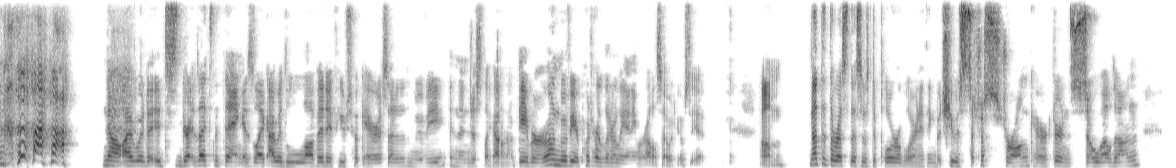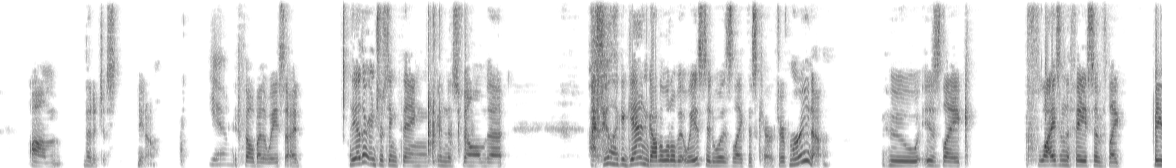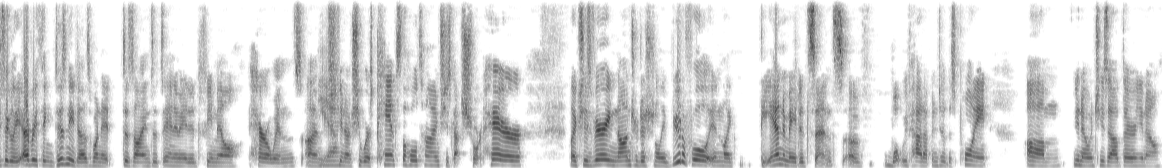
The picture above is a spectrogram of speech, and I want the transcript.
no, I would. It's great. That's the thing is like I would love it if you took Eris out of the movie and then just like I don't know, gave her her own movie or put her literally anywhere else. I would go see it. Um, not that the rest of this was deplorable or anything, but she was such a strong character and so well done. Um, that it just you know yeah. it fell by the wayside. The other interesting thing in this film that I feel like again got a little bit wasted was like this character of Marina, who is like flies in the face of like basically everything Disney does when it designs its animated female heroines. Um, Yeah. you know, she wears pants the whole time. She's got short hair. Like she's very non-traditionally beautiful in like the animated sense of what we've had up until this point. Um, you know, and she's out there, you know,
